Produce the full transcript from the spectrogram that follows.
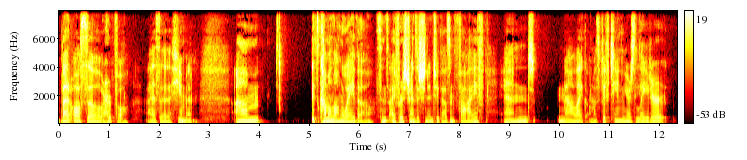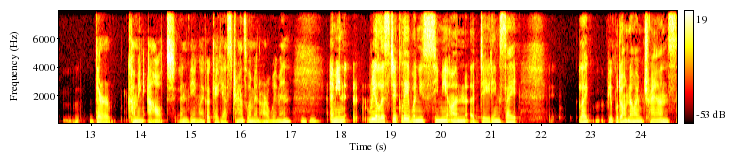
but also hurtful as a human. Um, it's come a long way though since I first transitioned in 2005, and now like almost 15 years later, they're coming out and being like, okay, yes, trans women are women. I mean, realistically, when you see me on a dating site, like people don't know I'm trans,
